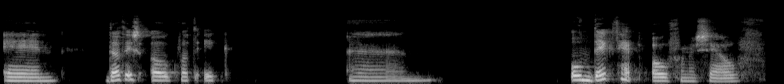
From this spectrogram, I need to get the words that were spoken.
En dat is ook wat ik uh, ontdekt heb over mezelf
